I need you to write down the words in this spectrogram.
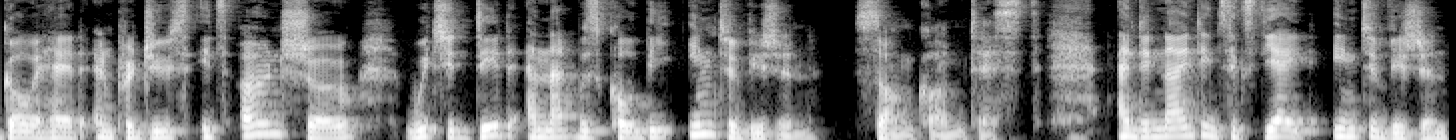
go ahead and produce its own show, which it did, and that was called the Intervision Song Contest. And in 1968, Intervision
